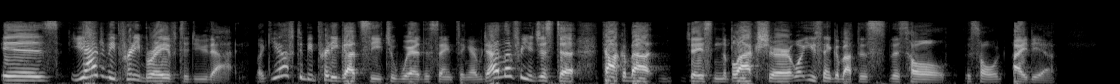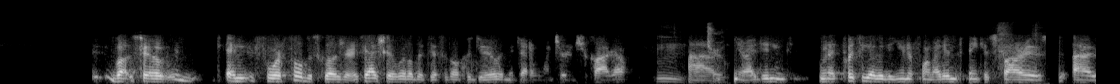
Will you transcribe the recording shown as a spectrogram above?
is you have to be pretty brave to do that. Like you have to be pretty gutsy to wear the same thing every day. I'd love for you just to talk about Jason, the black shirt, what you think about this this whole this whole idea. Well, so and for full disclosure, it's actually a little bit difficult to do in the dead of winter in Chicago. Mm, uh, you know, I didn't when I put together the uniform, I didn't think as far as as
